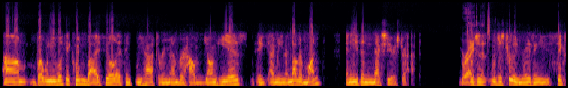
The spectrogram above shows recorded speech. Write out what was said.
Um, but when you look at Quinton Byfield, I think we have to remember how young he is. I mean, another month, and he's in next year's draft. Right, which is which is truly amazing. He's six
